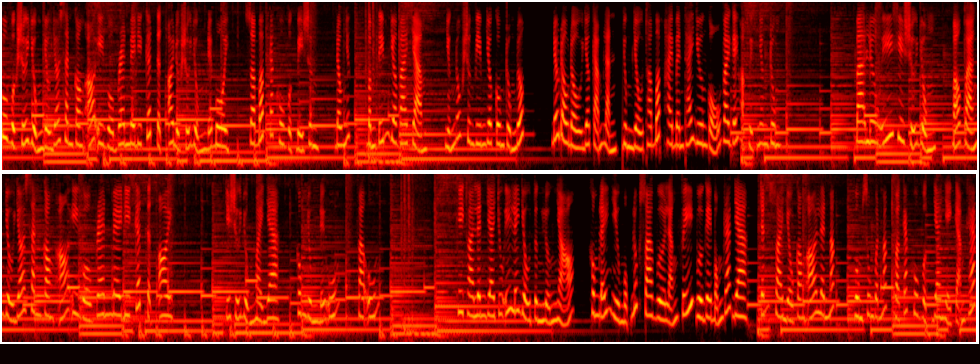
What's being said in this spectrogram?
Khu vực sử dụng dầu gió xanh con ó Eagle Brand Medicated Oil được sử dụng để bôi, xoa bóp các khu vực bị sưng, đau nhức, bầm tím do va chạm, những nốt sưng viêm do côn trùng đốt. Nếu đau đầu do cảm lạnh, dùng dầu thoa bóp hai bên thái dương cổ, vai gáy hoặc huyệt nhân trung. Ba lưu ý khi sử dụng, bảo quản dầu gió xanh con ó Eagle Brand Medicated Oil. Chỉ sử dụng ngoài da, không dùng để uống, pha uống. Khi thoa lên da chú ý lấy dầu từng lượng nhỏ, không lấy nhiều một lúc xoa vừa lãng phí vừa gây bỏng rát da, tránh xoa dầu con ó lên mắt, vùng xung quanh mắt và các khu vực da nhạy cảm khác,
